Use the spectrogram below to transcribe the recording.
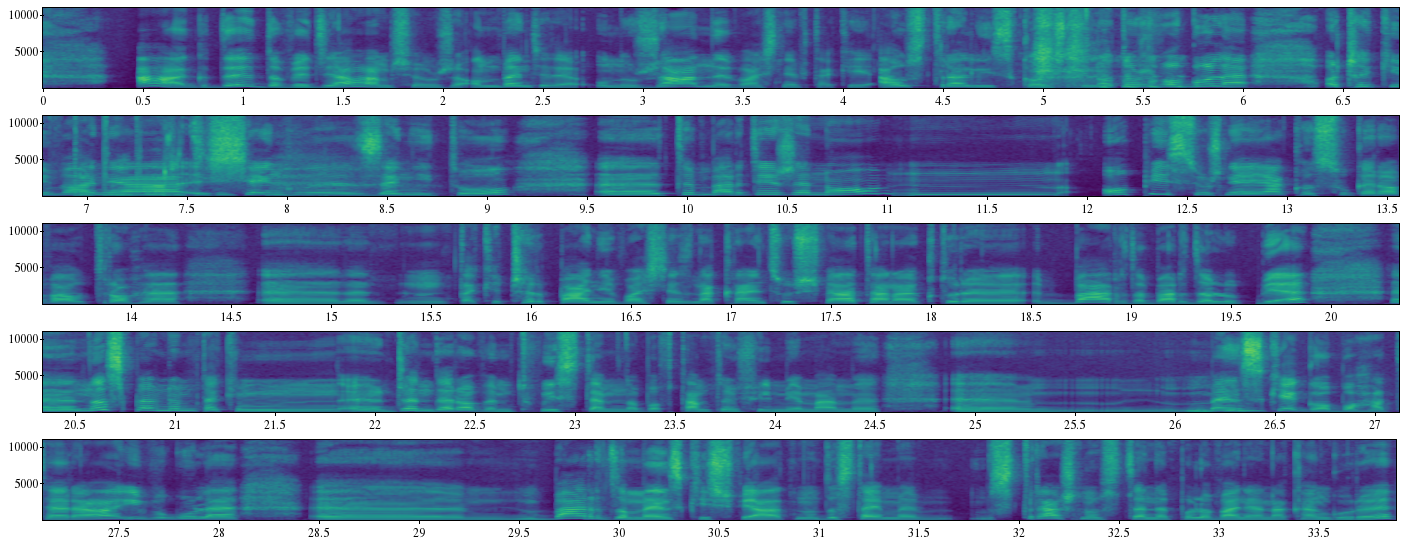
a gdy dowiedziałam się, że on będzie unurzany właśnie w takiej australijskości, no to już w ogóle oczekiwania sięgły zenitu. E, tym bardziej, że no, mm, opis już niejako sugerował trochę takie czerpanie właśnie z nakrańcu świata, na który bardzo, bardzo lubię. E, no z pewnym takim e, genderowym twistem, no bo w tamtym filmie mamy e, mhm. męskiego bohatera i w ogóle bardzo męski świat. No dostajemy straszną scenę polowania na kangury.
